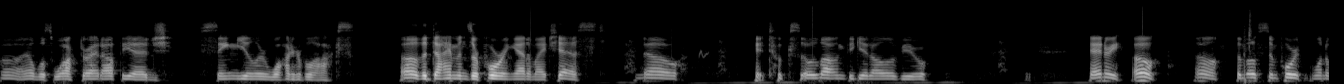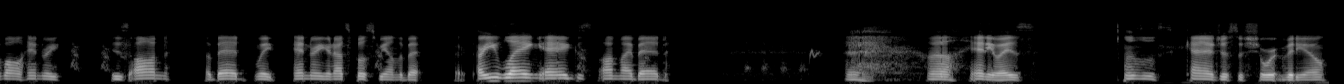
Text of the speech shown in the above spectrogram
oh, I almost walked right off the edge. Singular water blocks. Oh, the diamonds are pouring out of my chest. No. It took so long to get all of you. Henry. Oh, oh, the most important one of all, Henry, is on a bed. Wait, Henry, you're not supposed to be on the bed. Are you laying eggs on my bed? well, anyways, this is kind of just a short video.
